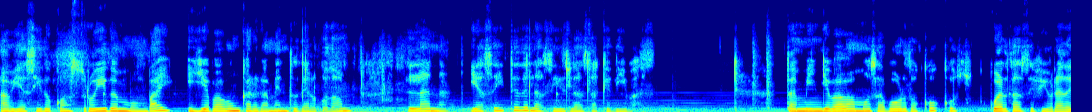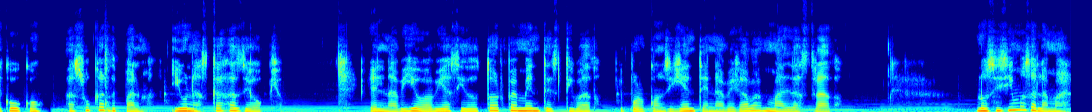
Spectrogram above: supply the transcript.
Había sido construido en Bombay y llevaba un cargamento de algodón, lana y aceite de las islas Laquedivas. También llevábamos a bordo cocos, cuerdas de fibra de coco, azúcar de palma y unas cajas de opio. El navío había sido torpemente estivado y por consiguiente navegaba mal lastrado. Nos hicimos a la mar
